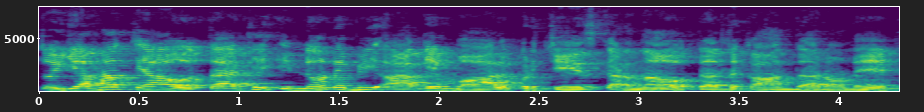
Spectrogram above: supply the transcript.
तो यहाँ क्या होता है कि इन्होंने भी आगे माल परचेज करना होता है दुकानदारों ने।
